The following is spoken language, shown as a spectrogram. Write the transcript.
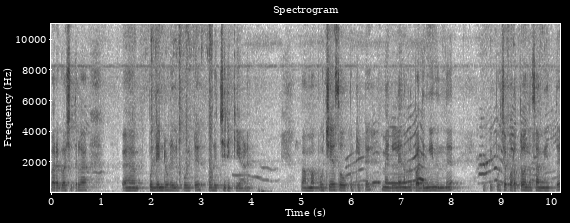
പിറകുവശത്തുള്ള പുല്ലിന്റെ ഉള്ളിൽ പോയിട്ട് ഒളിച്ചിരിക്കുകയാണ്. അപ്പം അമ്മപ്പൂച്ചയെ സോപ്പിട്ടിട്ട് മെല്ലെ നമ്മൾ പതുങ്ങി നിന്ന് കുട്ടിപ്പൂച്ച പുറത്ത് വന്ന സമയത്ത്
